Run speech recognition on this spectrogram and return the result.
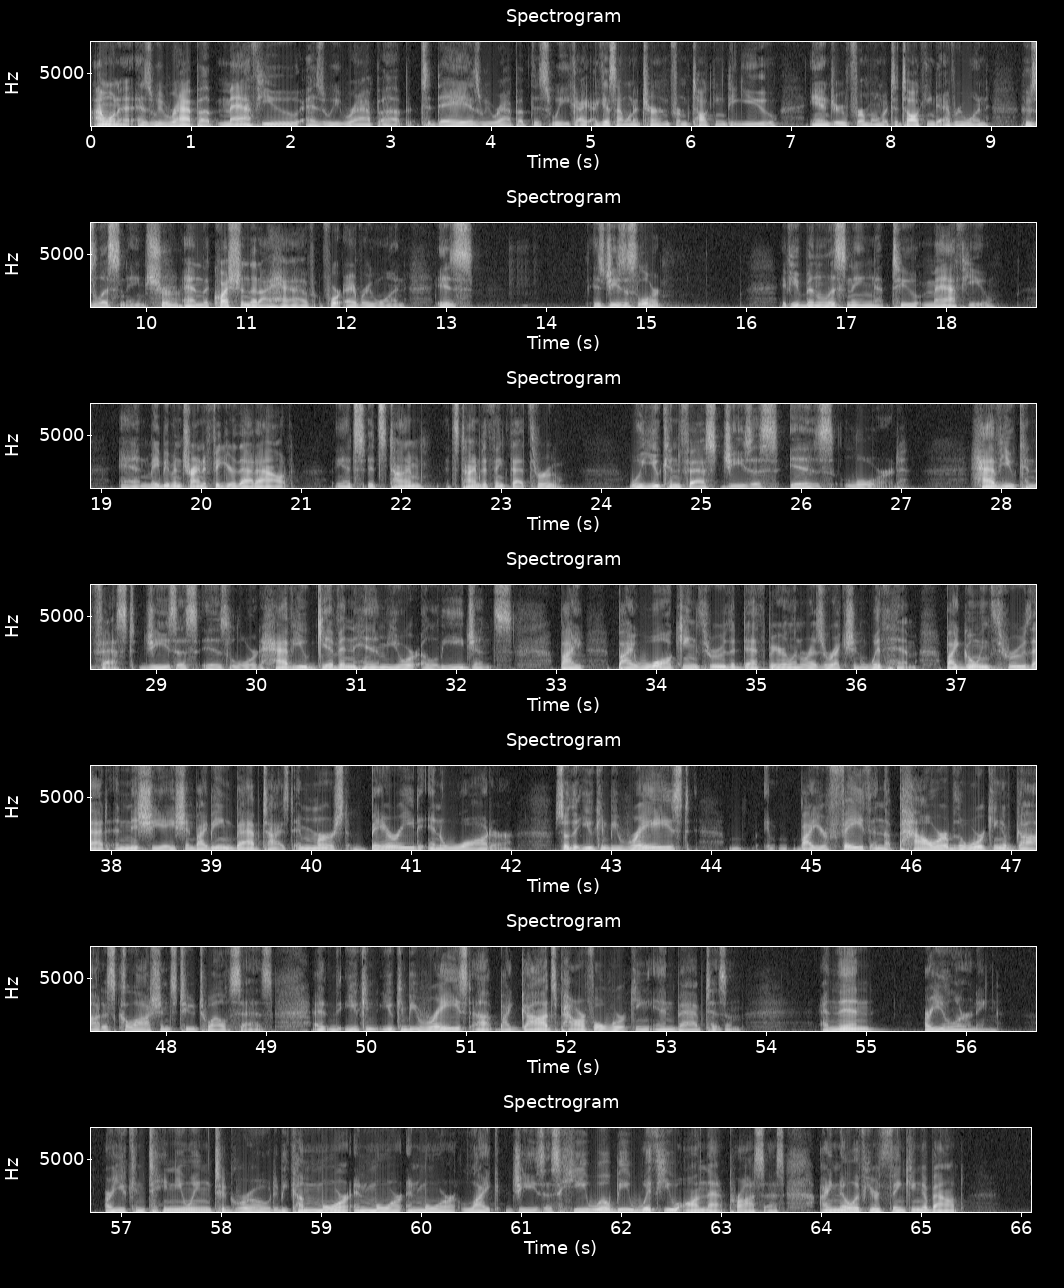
I want to, as we wrap up Matthew, as we wrap up today, as we wrap up this week, I, I guess I want to turn from talking to you, Andrew, for a moment to talking to everyone who's listening. Sure. And the question that I have for everyone is Is Jesus Lord? If you've been listening to Matthew and maybe been trying to figure that out, it's it's time it's time to think that through. Will you confess Jesus is Lord? Have you confessed Jesus is Lord? Have you given him your allegiance by by walking through the death, burial and resurrection with him, by going through that initiation, by being baptized, immersed, buried in water so that you can be raised by your faith and the power of the working of God as Colossians 2:12 says uh, you can you can be raised up by God's powerful working in baptism. And then are you learning? Are you continuing to grow to become more and more and more like Jesus? He will be with you on that process. I know if you're thinking about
